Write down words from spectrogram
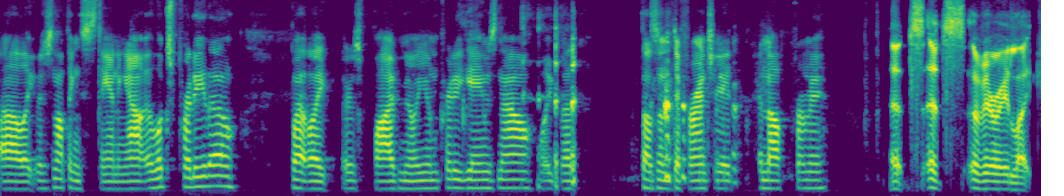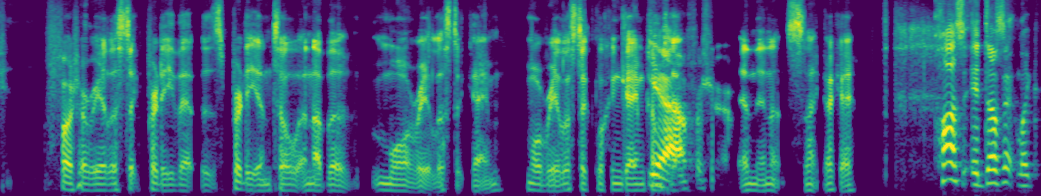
Uh, like, there's nothing standing out. It looks pretty though, but like, there's five million pretty games now. Like that doesn't differentiate enough for me. It's it's a very like photorealistic pretty that is pretty until another more realistic game, more realistic looking game comes yeah, out, for sure. and then it's like okay, Plus, it doesn't like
